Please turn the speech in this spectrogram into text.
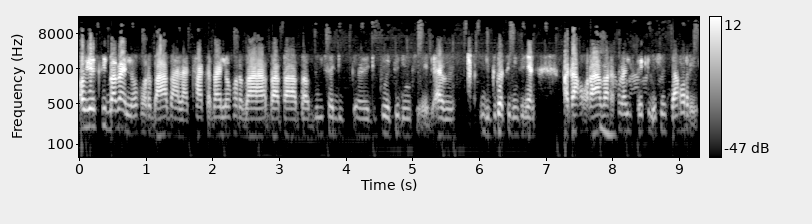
Obviously ba ba leng gore ba bala thata ba leng gore ba ba ba ba buisa dipuo tse dintsi um dibuka tse dintsinyana. Ba ka gore ba re go na le speculations tsa gore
